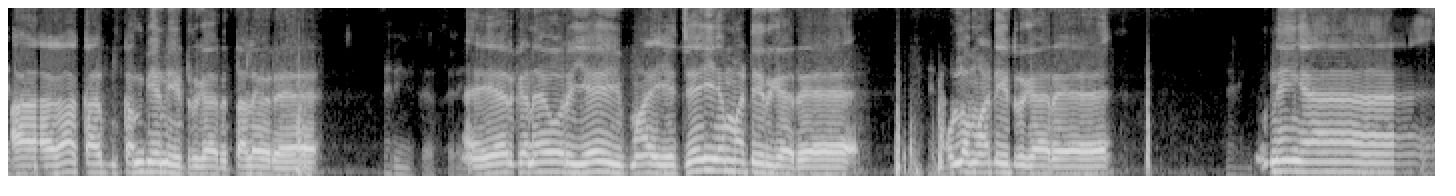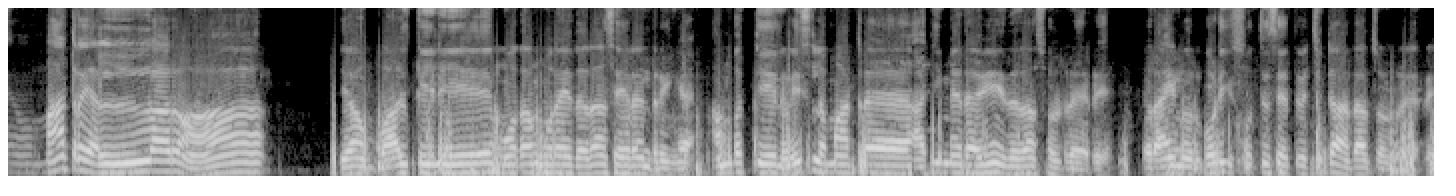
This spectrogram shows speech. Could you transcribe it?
அழகா கம்- கம்பி எண்ணிட்டு இருக்காரு தலைவர். ஏற்கனவே ஒரு ஏஐ ஜெய்ஏ மாட்டியிருக்காரு உள்ள மாட்டிட்டு இருக்காரு. நீங்க மாற்ற எல்லாரும் என் வாழ்க்கையிலேயே முத முறை இதை தான் செய்யறேன்றீங்க ஐம்பத்தி ஏழு வயசுல மாற்ற அதிமேதாவியும் இதை தான் சொல்றாரு. ஒரு ஐநூறு கோடிக்கு சொத்து சேர்த்து வச்சுட்டு அதான் சொல்றாரு.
